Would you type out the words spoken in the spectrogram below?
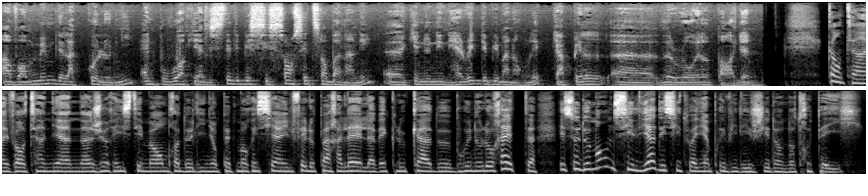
avant même de la colonie, un pouvoir qui existait depuis 600-700 années, euh, qui nous inhérite depuis maintenant, qui appelle euh, the Royal Pardon. Quentin Evantanian, juriste et membre de l'Union PEP mauricien, il fait le parallèle avec le cas de Bruno Lorette et se demande s'il y a des citoyens privilégiés dans notre pays.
